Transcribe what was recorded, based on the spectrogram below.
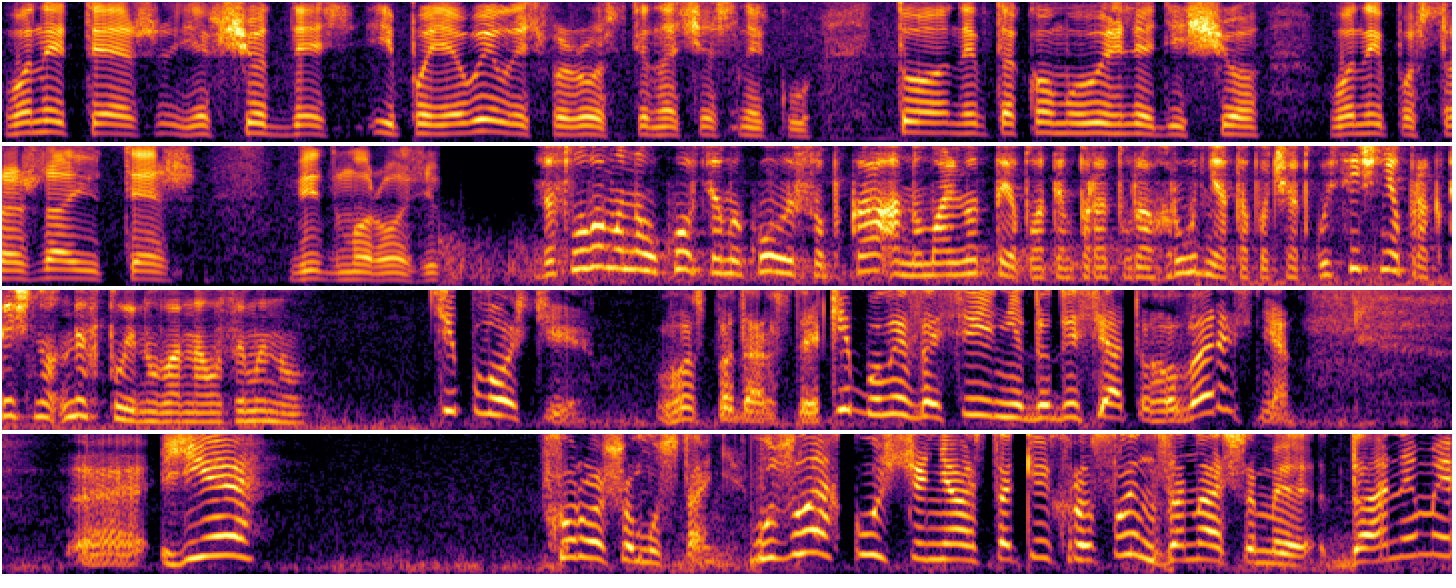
вони теж, якщо десь і появились проростки на часнику, то не в такому вигляді, що вони постраждають теж від морозів. За словами науковця Миколи Собка, аномально тепла температура грудня та початку січня практично не вплинула на озимину. ті площі господарства, які були засіяні до 10 вересня, е, є в хорошому стані. В узлах кущення ось таких рослин, за нашими даними,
